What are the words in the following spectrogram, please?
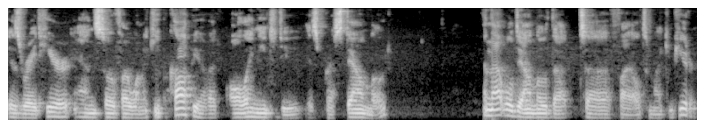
is right here. And so if I want to keep a copy of it, all I need to do is press download. And that will download that uh, file to my computer.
